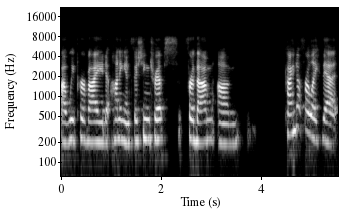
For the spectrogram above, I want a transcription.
uh, we provide hunting and fishing trips for them, um, kind of for like that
